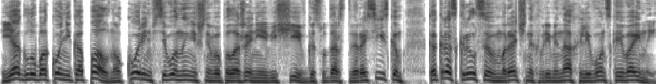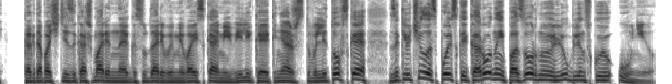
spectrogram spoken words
Я глубоко не копал, но корень всего нынешнего положения вещей в государстве российском как раз крылся в мрачных временах Ливонской войны, когда почти закошмаренное государевыми войсками Великое княжество Литовское заключило с польской короной позорную Люблинскую унию.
